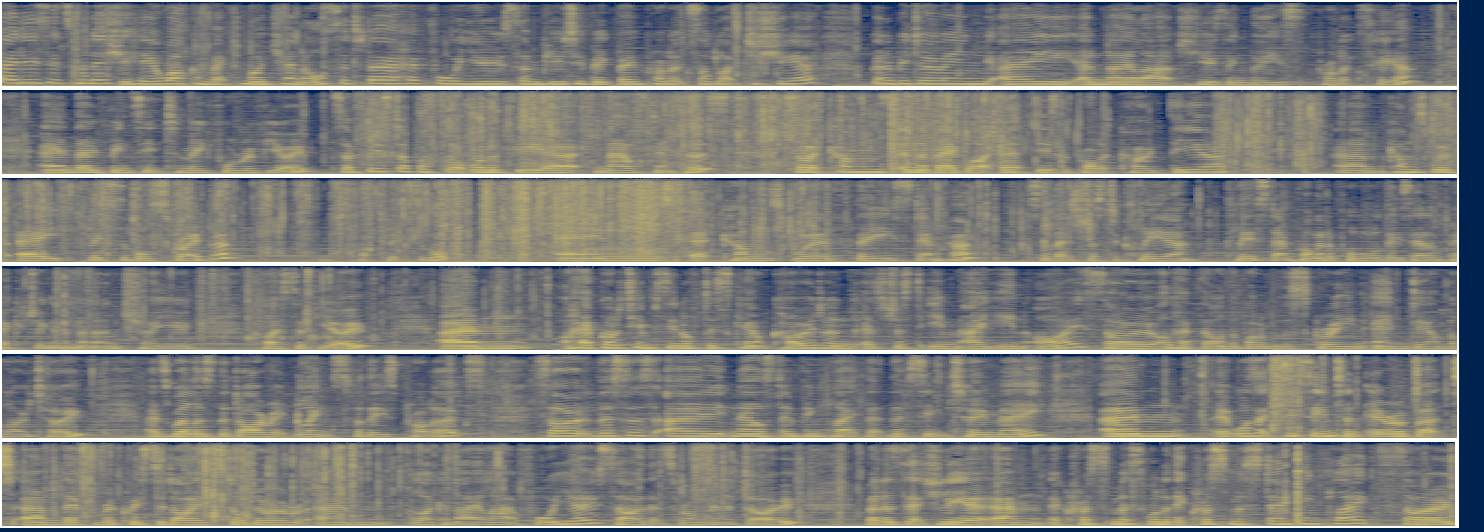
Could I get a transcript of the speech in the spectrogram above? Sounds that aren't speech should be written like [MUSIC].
ladies, it's Manisha here. Welcome back to my channel. So today I have for you some Beauty Big Bang products I'd like to share. I'm going to be doing a, a nail art using these products here and they've been sent to me for review. So first up I've got one of their nail stampers. So it comes in a bag like that. There's the product code there. Um, comes with a flexible scraper. It's quite flexible. And it comes with the stamper so that's just a clear clear stamp. I'm going to pull all of these out of the packaging in a minute and show you closer view. Um, I have got a 10% off discount code and it's just M-A-N-I so I'll have that on the bottom of the screen and down below too as well as the direct links for these products. So this is a nail stamping plate that they've sent to me. Um, it was actually sent in error but um, they've requested I still do a, um, like a nail art for you so that's what I'm going to do. But it's actually a, um, a Christmas, one of their Christmas stamping plates so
